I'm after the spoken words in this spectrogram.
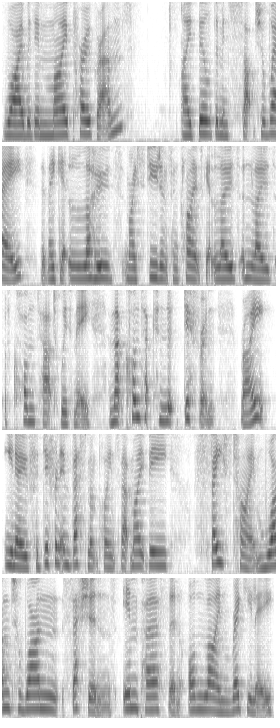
why within my programs, I build them in such a way that they get loads, my students and clients get loads and loads of contact with me. And that contact can look different, right? You know, for different investment points, that might be FaceTime, one to one sessions, in person, online, regularly.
